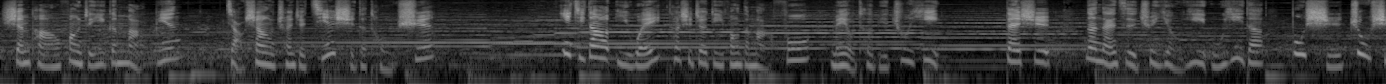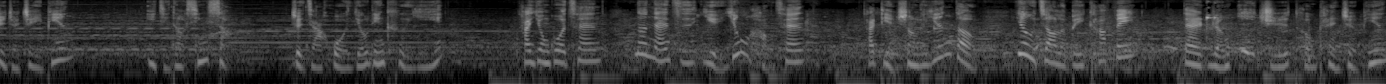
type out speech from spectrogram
身旁放着一根马鞭，脚上穿着结实的铜靴。一吉道以为他是这地方的马夫，没有特别注意，但是那男子却有意无意地不时注视着这边。一吉道心想，这家伙有点可疑。他用过餐，那男子也用好餐。他点上了烟斗，又叫了杯咖啡，但仍一直偷看这边。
